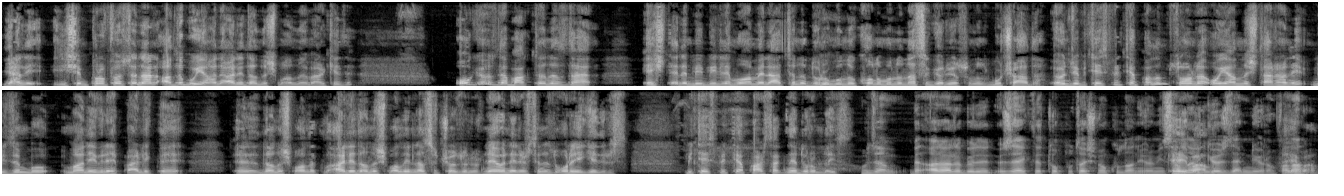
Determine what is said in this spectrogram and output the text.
Yani işin profesyonel adı bu yani aile danışmanlığı merkezi. O gözle baktığınızda eşlerin birbiriyle muamelatını, durumunu, konumunu nasıl görüyorsunuz bu çağda? Önce bir tespit yapalım. Sonra o yanlışlar hani bizim bu manevi rehberlikle, e, danışmanlıkla, aile danışmanlığı nasıl çözülür? Ne önerirsiniz? Oraya geliriz. Bir tespit yaparsak ne durumdayız? Hocam ben ara ara böyle özellikle toplu taşıma kullanıyorum. İnsanları Eyvallah. gözlemliyorum falan. Eyvallah.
